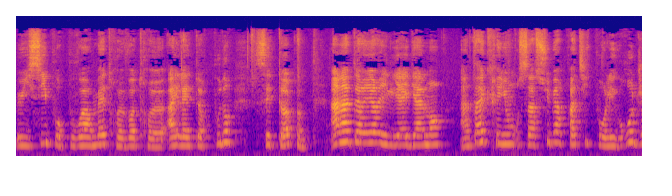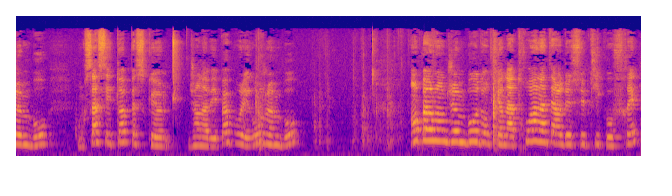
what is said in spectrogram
Euh, Ici, pour pouvoir mettre votre highlighter poudre, c'est top. À l'intérieur, il y a également un taille-crayon. Ça, super pratique pour les gros jumbo. Donc ça, c'est top parce que j'en avais pas pour les gros jumbo. En parlant de jumbo, donc il y en a trois à l'intérieur de ce petit coffret.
